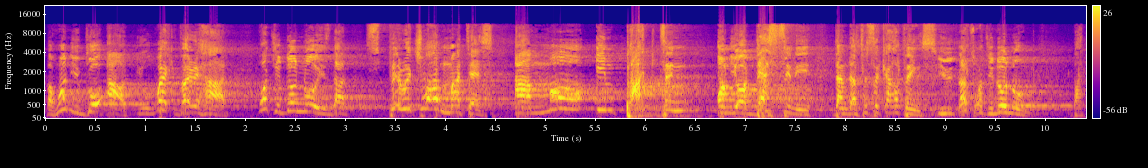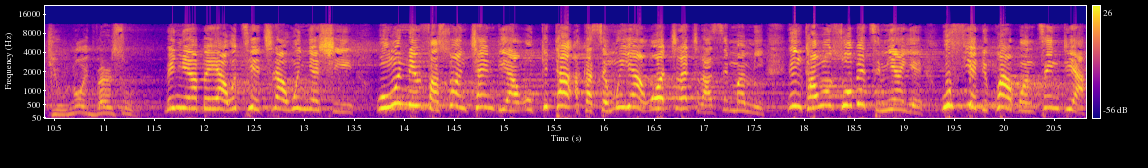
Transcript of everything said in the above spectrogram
But when you go out, you work very hard. What you don't know is that spiritual matters are more impacting on your destiny than the physical things. You, that's what you don't know. But you know it very soon. me nua bɛyɛ a wotie kyerɛ a wonyɛ hwee wo ho ni mfaso nkyɛn deɛ a okita akasamu yi a wɔrekyerɛkyerɛ ase ma me nka wo nso wobɛtumi ayɛ wofie de kɔ abɔnten deɛ a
